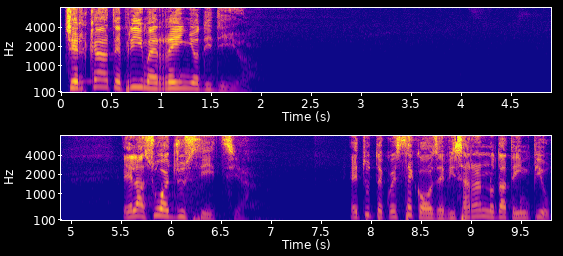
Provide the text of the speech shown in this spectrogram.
Cercate prima il regno di Dio e la sua giustizia e tutte queste cose vi saranno date in più.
